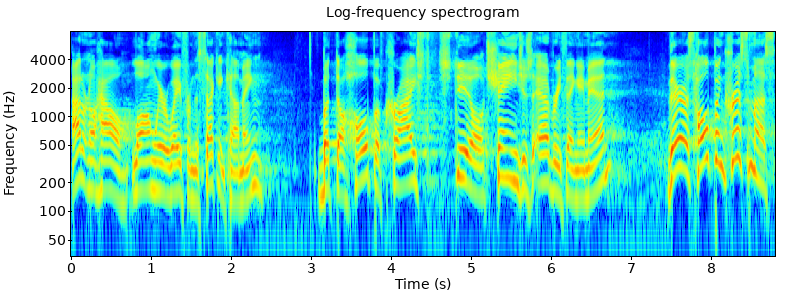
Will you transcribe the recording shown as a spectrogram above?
I don't know how long we're away from the second coming. But the hope of Christ still changes everything. Amen? There is hope in Christmas.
